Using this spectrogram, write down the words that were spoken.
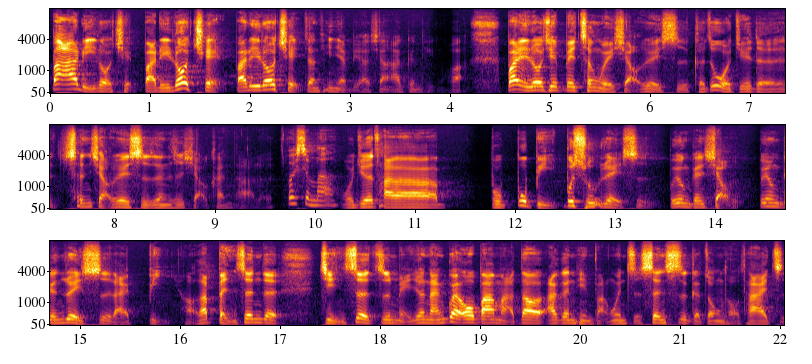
巴里洛切，巴里洛切，巴里洛切，这样听起来比较像阿根廷话。巴里洛切被称为小瑞士，可是我觉得称小瑞士真的是小看它了。为什么？我觉得它。不不比不输瑞士，不用跟小不用跟瑞士来比哈，它本身的景色之美，就难怪奥巴马到阿根廷访问只剩四个钟头，他还指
